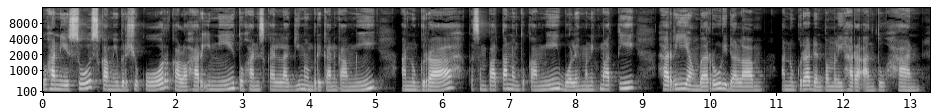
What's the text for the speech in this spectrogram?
Tuhan Yesus, kami bersyukur kalau hari ini Tuhan sekali lagi memberikan kami anugerah, kesempatan untuk kami boleh menikmati hari yang baru di dalam anugerah dan pemeliharaan Tuhan.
